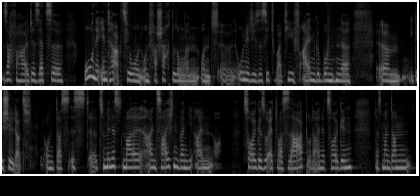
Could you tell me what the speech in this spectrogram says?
Sachverhalte, Sätze ohne Interaktion und Verschachtelungen und äh, ohne dieses situativ eingebundene ähm, geschildert. Und das ist äh, zumindest mal ein Zeichen, wenn ein Zeuge so etwas sagt oder eine Zeugin, dass man dann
